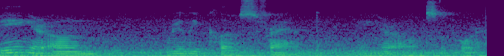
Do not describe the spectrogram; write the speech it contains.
Being your own really close friend, being your own support.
